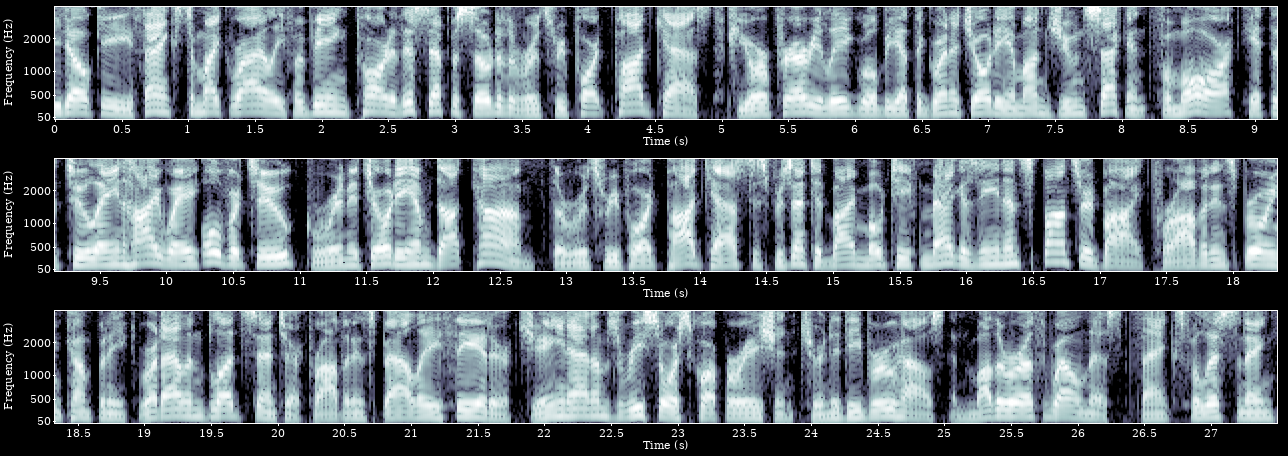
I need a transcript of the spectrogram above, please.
Okie dokie. Thanks to Mike Reilly for being part of this episode of the Roots Report podcast. Pure Prairie League will be at the Greenwich Odeum on June 2nd. For more, hit the two lane highway over to greenwichodeum.com. The Roots Report podcast is presented by Motif Magazine and sponsored by Providence Brewing Company, Rhode Island Blood Center, Providence Ballet Theater, Jane Addams Resource Corporation, Trinity Brewhouse, and Mother Earth Wellness. Thanks for listening.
